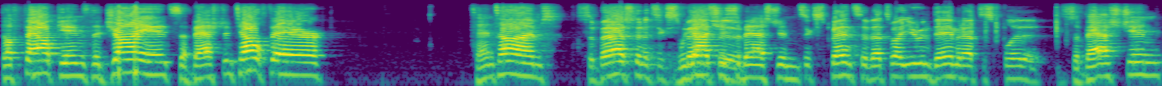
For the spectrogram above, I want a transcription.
The Falcons, the Giants, Sebastian Telfair. Ten times. Sebastian, it's expensive. We got you, Sebastian. It's expensive. That's why you and Damon have to split it. Sebastian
